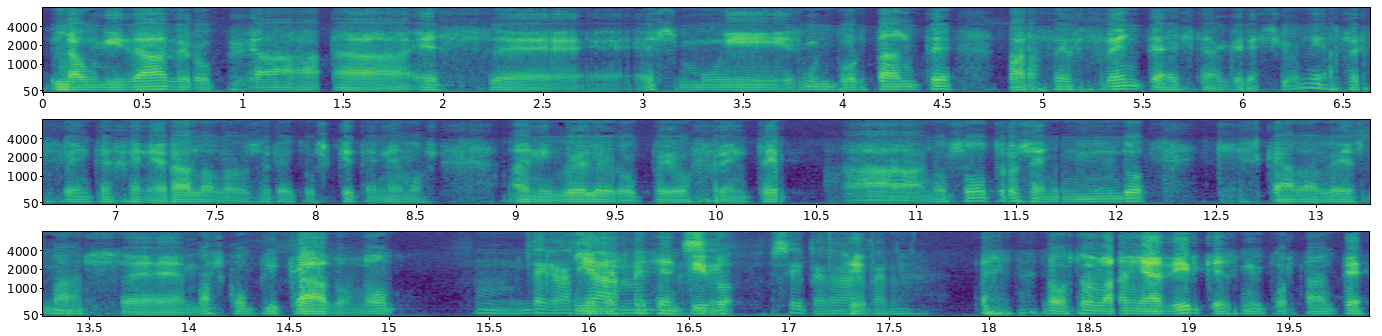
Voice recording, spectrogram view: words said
la unidad europea ah, es, eh, es, muy, es muy importante para hacer frente a esta agresión y hacer frente en general a los retos que tenemos a nivel europeo frente a nosotros en un mundo que es cada vez más, eh, más complicado, ¿no? Desgraciadamente. Mm, y en este sentido, sí, perdón, No, solo añadir que es muy importante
